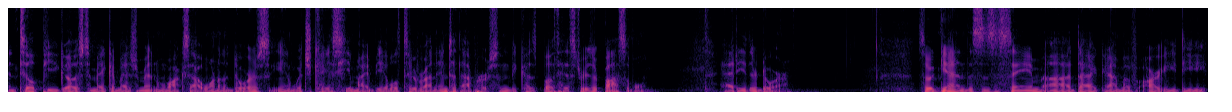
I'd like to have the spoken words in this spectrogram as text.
until P goes to make a measurement and walks out one of the doors, in which case he might be able to run into that person because both histories are possible at either door. So again, this is the same uh, diagram of RED,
